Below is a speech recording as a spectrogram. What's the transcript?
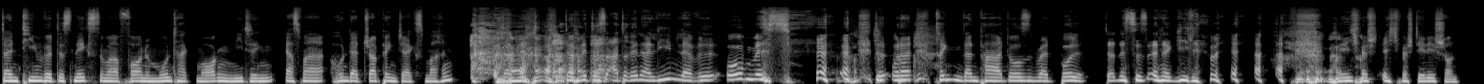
dein Team wird das nächste Mal vor einem Montagmorgen-Meeting erstmal 100 Jumping Jacks machen, damit, damit das Adrenalin-Level oben ist. Oder trinken dann ein paar Dosen Red Bull, dann ist das Energielevel. nee, ich, ich verstehe dich schon.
